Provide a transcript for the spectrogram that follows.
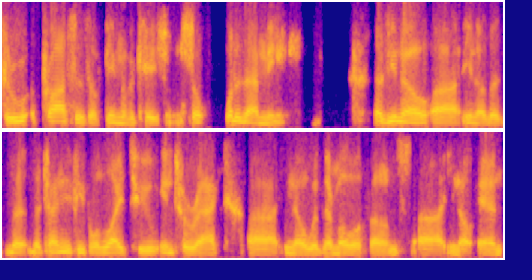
through a process of gamification. So what does that mean? As you know, uh, you know the, the, the, Chinese people like to interact, uh, you know, with their mobile phones, uh, you know, and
